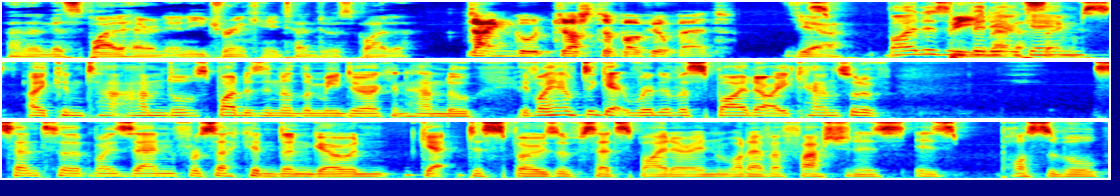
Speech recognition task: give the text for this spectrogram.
and then there's spider hair in it, and you drink it, you turn into a spider. Dangled just above your bed. Yeah, Spiders in video menacing. games, I can ta- handle. Spiders in other media, I can handle. If I have to get rid of a spider, I can sort of center my zen for a second and go and get dispose of said spider in whatever fashion is is possible.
